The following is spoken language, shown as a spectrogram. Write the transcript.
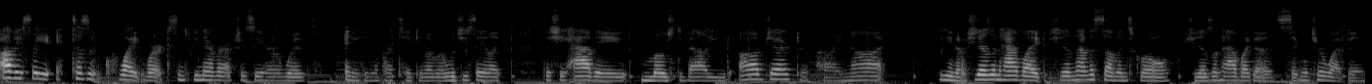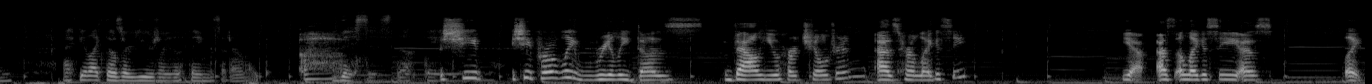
obviously it doesn't quite work since we never actually see her with anything in particular. But would you say like does she have a most valued object or probably not? Because you know she doesn't have like she doesn't have a summon scroll. She doesn't have like a signature weapon. I feel like those are usually the things that are like this is the thing. she she probably really does value her children as her legacy. Yeah, as a legacy, as like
